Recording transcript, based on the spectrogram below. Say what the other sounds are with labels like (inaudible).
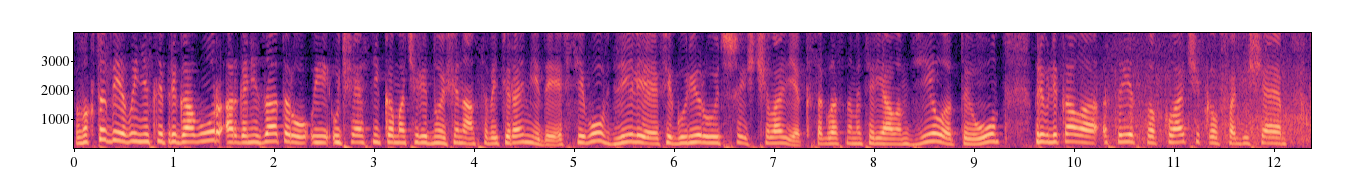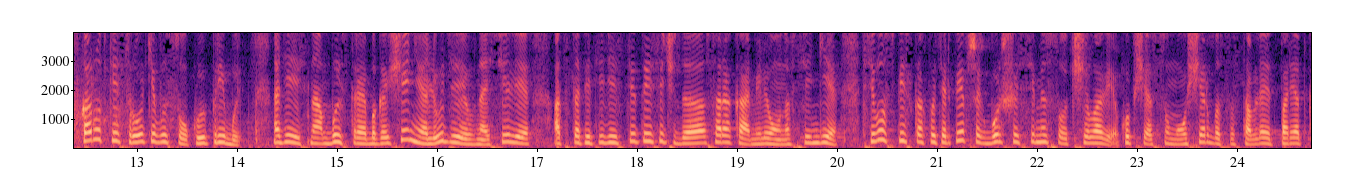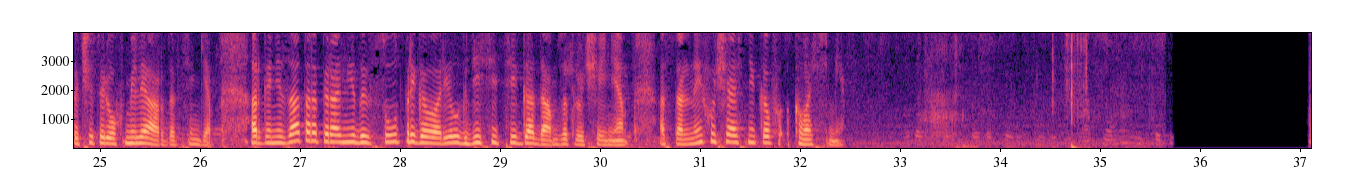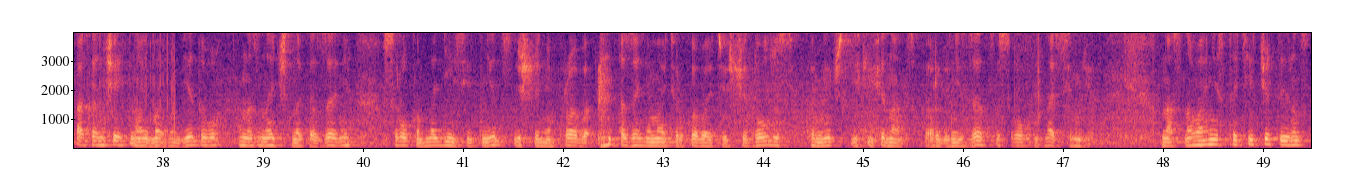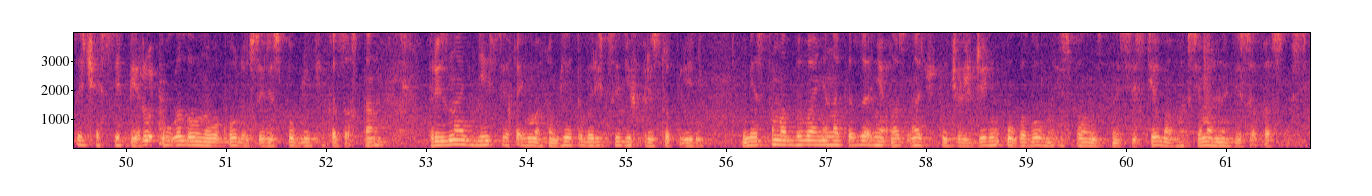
В Актобе вынесли приговор организатору и участникам очередной финансовой пирамиды. Всего в деле фигурирует шесть человек. Согласно материалам дела, ТО привлекала средства вкладчиков, обещая в короткие сроки высокую прибыль. Надеясь на быстрое обогащение, люди вносили от 150 тысяч до 40 миллионов тенге. Всего в списках потерпевших больше 700 человек. Общая сумма ущерба составляет порядка 4 миллиардов тенге. Организатора пирамиды суд приговорил к 10 годам заключения заключения. Остальных участников к восьми. Окончательно Мамедову назначить наказание сроком на 10 лет с лишением права (clears throat) занимать руководящие должности в коммерческих и финансовых организациях сроком на 7 лет на основании статьи 14 части 1 Уголовного кодекса Республики Казахстан признать действия Хаймахамбетова рецидив преступлений. Местом отбывания наказания назначить учреждение уголовно-исполнительной системы максимальной безопасности.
